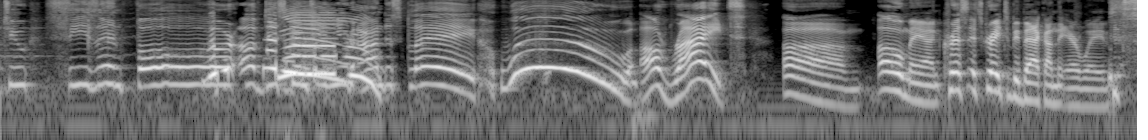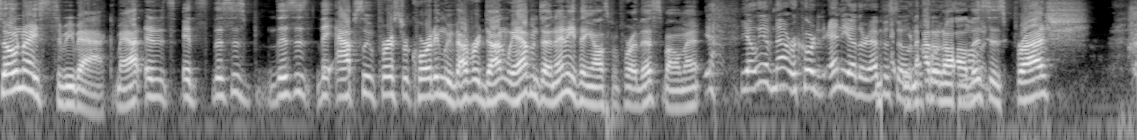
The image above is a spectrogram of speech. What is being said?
To season four of Discontinued on Display. Woo! All right. Um. Oh man, Chris, it's great to be back on the airwaves. It's so nice to be back, Matt. And it's it's this is this is the absolute first recording we've ever done. We haven't done anything else before this moment. Yeah, yeah, we have not recorded any other episodes. Not at all. moment. This is fresh.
